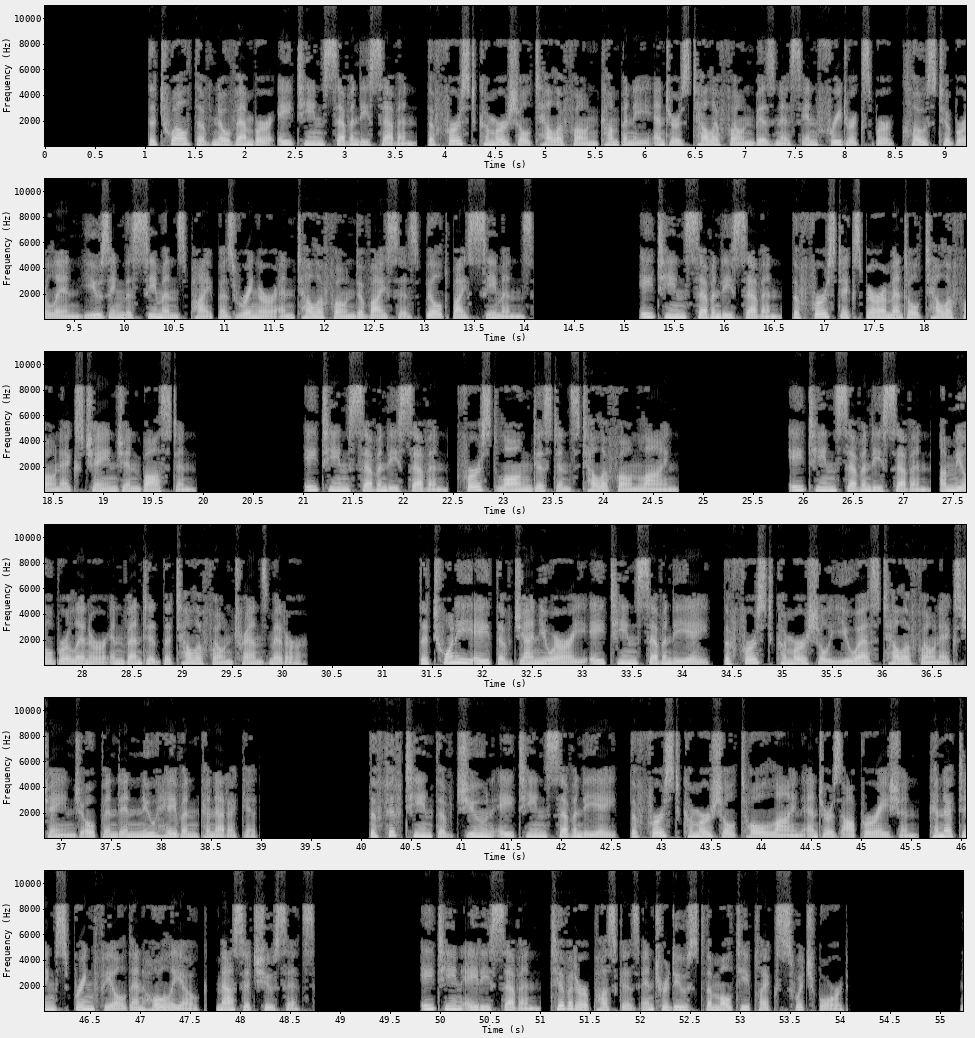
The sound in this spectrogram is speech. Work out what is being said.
The 12th of November 1877, the first commercial telephone company enters telephone business in Friedrichsberg close to Berlin using the Siemens pipe as ringer and telephone devices built by Siemens. 1877, the first experimental telephone exchange in Boston. 1877, first long-distance telephone line 1877, Emil Berliner invented the telephone transmitter. The 28th of January 1878, the first commercial U.S. telephone exchange opened in New Haven, Connecticut. The 15th of June 1878, the first commercial toll line enters operation, connecting Springfield and Holyoke, Massachusetts. 1887, Tivadar Puskas introduced the multiplex switchboard.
